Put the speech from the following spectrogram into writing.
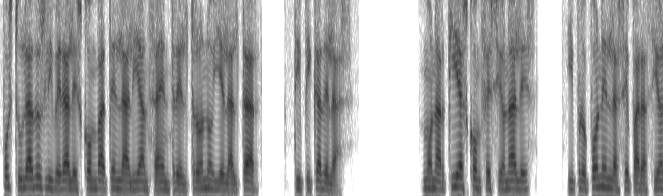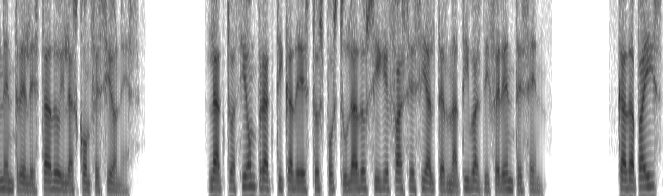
postulados liberales combaten la alianza entre el trono y el altar, típica de las monarquías confesionales, y proponen la separación entre el Estado y las confesiones. La actuación práctica de estos postulados sigue fases y alternativas diferentes en cada país,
